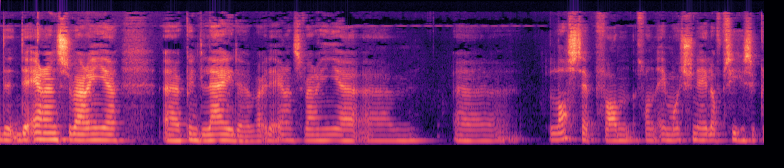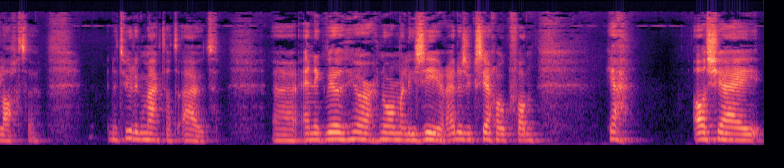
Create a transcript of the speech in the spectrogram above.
de, de ernst waarin je uh, kunt lijden. De ernst waarin je... Uh, uh, last hebt van, van emotionele of psychische klachten. Natuurlijk maakt dat uit. En ik wil het heel erg normaliseren. Hè? Dus ik zeg ook van, ja, als jij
